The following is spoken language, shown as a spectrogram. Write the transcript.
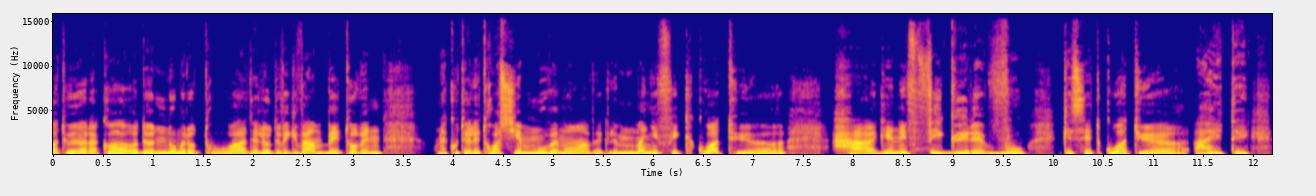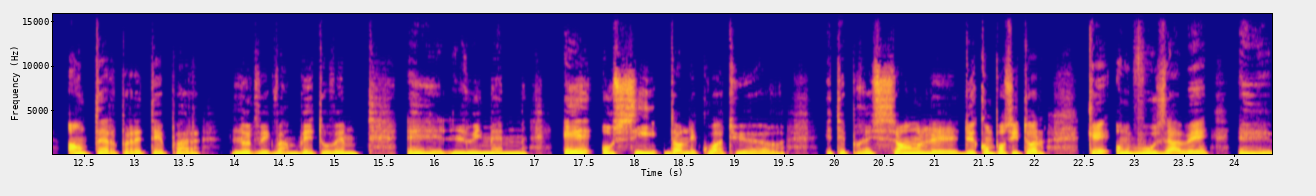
Quatuor à cordes numéro 3 de Ludwig van Beethoven. On a écouté le troisième mouvement avec le magnifique quatuor Hagen et figurez-vous que cette quatuor a été interprété par Ludwig van Beethoven et lui-même et aussi dans les quatuors étaient présents les deux compositeurs qu'on vous avait euh,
